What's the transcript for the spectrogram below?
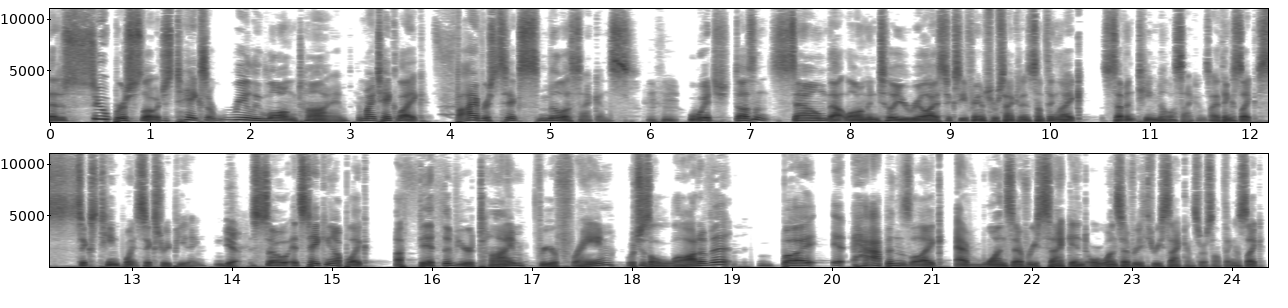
that is super slow. It just takes a really long time. It might take like five or six milliseconds, mm-hmm. which doesn't sound that long until you realize 60 frames per second is something like 17 milliseconds. I think it's like 16.6 repeating. Yeah. So it's taking up like a fifth of your time for your frame, which is a lot of it but it happens like once every second or once every three seconds or something. It's like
